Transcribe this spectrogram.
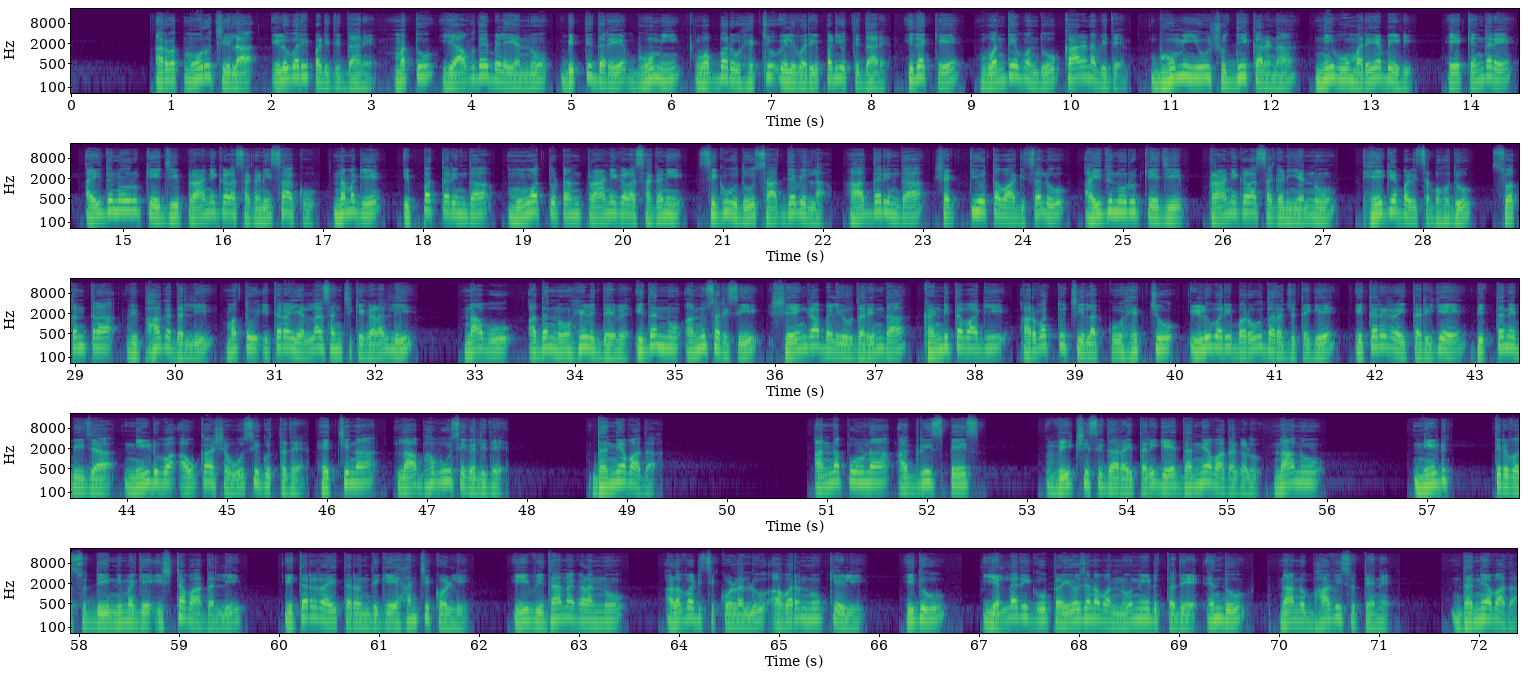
ಅರವತ್ಮೂರು ಚೀಲ ಇಳುವರಿ ಪಡೆದಿದ್ದಾನೆ ಮತ್ತು ಯಾವುದೇ ಬೆಳೆಯನ್ನು ಬಿತ್ತಿದರೆ ಭೂಮಿ ಒಬ್ಬರು ಹೆಚ್ಚು ಇಳುವರಿ ಪಡೆಯುತ್ತಿದ್ದಾರೆ. ಇದಕ್ಕೆ ಒಂದೇ ಒಂದು ಕಾರಣವಿದೆ. ಭೂಮಿಯು ಶುದ್ಧೀಕರಣ, ನೀವು ಮರೆಯಬೇಡಿ. ಏಕೆಂದರೆ ಐದುನೂರು ಕೆಜಿ ಪ್ರಾಣಿಗಳ ಸಗಣಿ ಸಾಕು. ನಮಗೆ ಇಪ್ಪತ್ತರಿಂದ ಮೂವತ್ತು ಟನ್ ಪ್ರಾಣಿಗಳ ಸಗಣಿ ಸಿಗುವುದು ಸಾಧ್ಯವಿಲ್ಲ. ಆದ್ದರಿಂದ ಶಕ್ತಿಯುತವಾಗಿಸಲು ಐದುನೂರು ಕೆಜಿ ಪ್ರಾಣಿಗಳ ಸಗಣಿಯನ್ನು ಹೇಗೆ ಬಳಸಬಹುದು? ಸ್ವತಂತ್ರ ವಿಭಾಗದಲ್ಲಿ ಮತ್ತು ಇತರ ಎಲ್ಲ ಸಂಚಿಕೆಗಳಲ್ಲಿ ನಾವು ಅದನ್ನು ಹೇಳಿದ್ದೇವೆ. ಇದನ್ನು ಅನುಸರಿಸಿ ಶೇಂಗಾ ಬೆಳೆಯುವುದರಿಂದ ಖಂಡಿತವಾಗಿ ಅರವತ್ತು ಚೀಲಕ್ಕೂ ಹೆಚ್ಚು ಇಳುವರಿ ಬರುವುದರ ಜೊತೆಗೆ ಇತರೆ ರೈತರಿಗೆ ಬಿತ್ತನೆ ಬೀಜ ನೀಡುವ ಅವಕಾಶವೂ ಸಿಗುತ್ತದೆ. ಹೆಚ್ಚಿನ ಲಾಭವೂ ಸಿಗಲಿದೆ. ಧನ್ಯವಾದ. ಅನ್ನಪೂರ್ಣ ಅಗ್ರಿಸ್ಪೇಸ್ ವೀಕ್ಷಿಸಿದ ರೈತರಿಗೆ ಧನ್ಯವಾದಗಳು. ನಾನು ನೀಡುತ್ತಿರುವ ಸುದ್ದಿ ನಿಮಗೆ ಇಷ್ಟವಾದಲ್ಲಿ ಇತರ ರೈತರೊಂದಿಗೆ ಹಂಚಿಕೊಳ್ಳಿ. ಈ ವಿಧಾನಗಳನ್ನು ಅಳವಡಿಸಿಕೊಳ್ಳಲು ಅವರನ್ನು ಕೇಳಿ ಇದು ಎಲ್ಲರಿಗೂ ಪ್ರಯೋಜನವನ್ನು ನೀಡುತ್ತದೆ ಎಂದು ನಾನು ಭಾವಿಸುತ್ತೇನೆ. ಧನ್ಯವಾದ.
